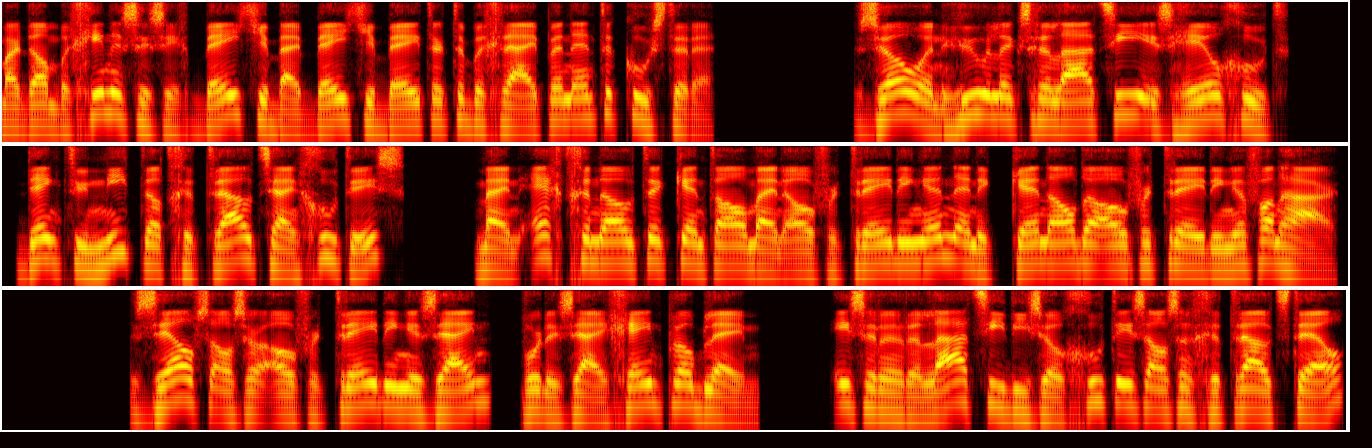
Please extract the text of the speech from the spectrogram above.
maar dan beginnen ze zich beetje bij beetje beter te begrijpen en te koesteren. Zo een huwelijksrelatie is heel goed. Denkt u niet dat getrouwd zijn goed is? Mijn echtgenote kent al mijn overtredingen en ik ken al de overtredingen van haar. Zelfs als er overtredingen zijn, worden zij geen probleem. Is er een relatie die zo goed is als een getrouwd stel?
